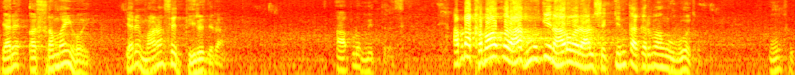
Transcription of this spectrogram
જ્યારે અસમય હોય, ત્યારે માણસે ધીરજ રાખ આપણો મિત્ર છે. આપણા ખભા પર હાથ મૂકીને હારવાર હાલશે ચિંતા કરવા હું ઊભો છું. હું છું.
